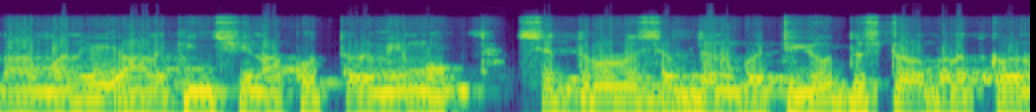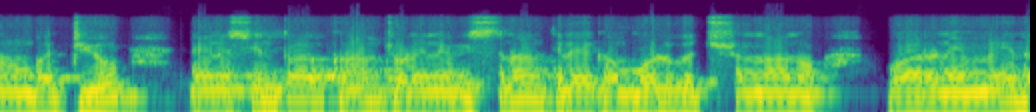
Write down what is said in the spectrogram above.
నా మనవి ఆలకించి నాకు ఉత్తరమేమో శత్రువుల శబ్దను బట్టి దుష్టుల బలత్కారం బట్టి నేను చింతాక్రాంతుడైన విశ్రాంతి లేక మూలుగుచున్నాను. వారిని మీద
